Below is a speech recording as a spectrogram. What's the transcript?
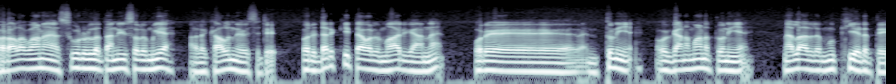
ஒரு அளவான சூடுள்ள தண்ணீர் சொல்லும் இல்லையா? அதில் கலந்து வச்சுட்டு ஒரு டர்க்கி டவல் மாதிரியான ஒரு துணியை ஒரு கனமான துணியை நல்லா அதில் முக்கி எடுத்து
